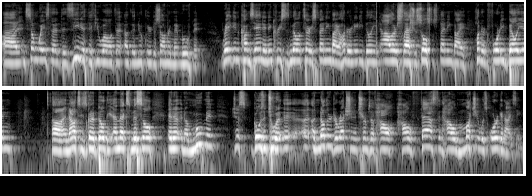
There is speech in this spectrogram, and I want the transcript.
Uh, in some ways, the, the zenith, if you will, of the, of the nuclear disarmament movement. Reagan comes in and increases military spending by $180 billion, slashes social spending by $140 billion, uh, announced he's going to build the MX missile, and a, and a movement just goes into a, a, another direction in terms of how, how fast and how much it was organizing.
